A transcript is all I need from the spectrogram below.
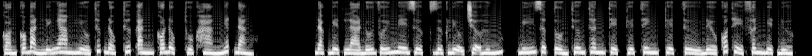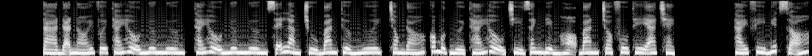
còn có bản lĩnh am hiểu thức độc thức ăn có độc thuộc hàng nhất đẳng. Đặc biệt là đối với mê dược, dược liệu trợ hứng, bí dược tổn thương thân thể tuyệt tinh tuyệt tử đều có thể phân biệt được. Ta đã nói với Thái hậu nương nương, Thái hậu nương nương sẽ làm chủ ban thưởng ngươi, trong đó có một người Thái hậu chỉ danh điểm họ ban cho phu thê A Trạch. Thái Phi biết rõ,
